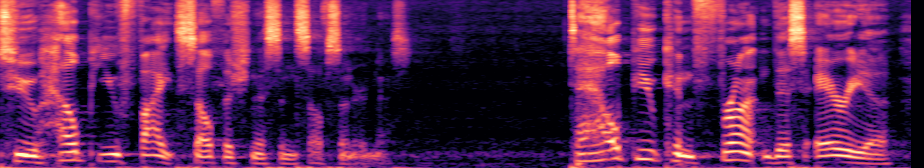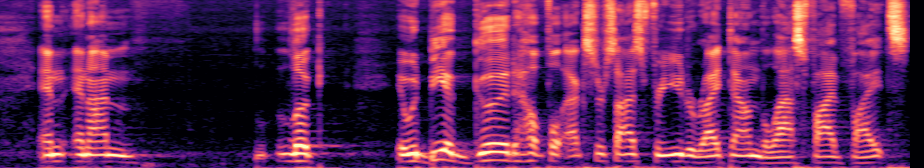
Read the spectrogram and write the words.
to help you fight selfishness and self centeredness to help you confront this area. And, and I'm, look, it would be a good, helpful exercise for you to write down the last five fights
